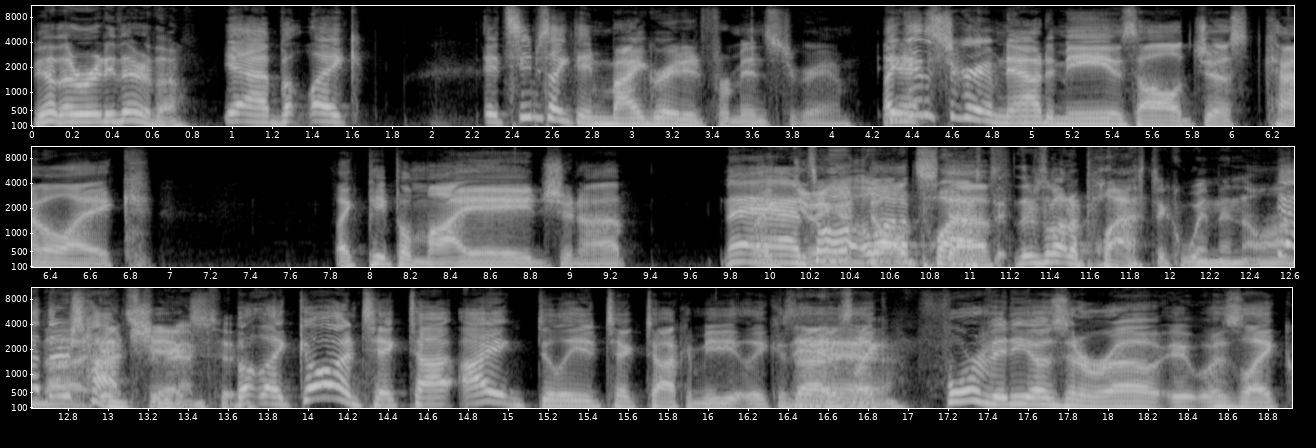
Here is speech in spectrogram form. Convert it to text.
yeah, they're already there, though. Yeah, but like it seems like they migrated from Instagram. Like Yeah. Instagram now to me is all just kind of like like people my age and up. Nah, Like it's all, a lot of adult stuff. plastic. There's a lot of plastic women on Yeah, there's uh, hot Instagram chicks. too. But like go on TikTok. I deleted TikTok immediately because I was Yeah. like four videos in a row. It was like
